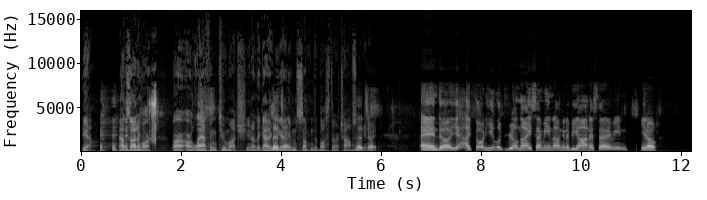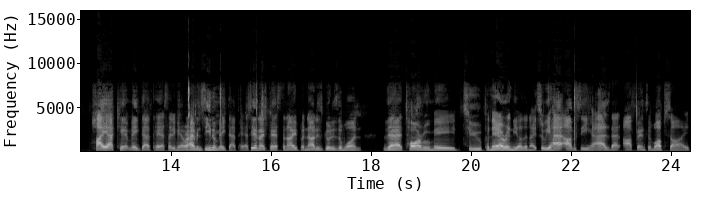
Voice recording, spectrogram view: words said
yeah, outside of our, our, our laughing too much. You know, they got to right. give them something to bust our chops. That's on, right. And uh, yeah, I thought he looked real nice. I mean, I'm going to be honest. I mean, you know, Hajek can't make that pass that he made, or I haven't seen him make that pass. He had a nice pass tonight, but not as good as the one that Tarmo made to Panarin the other night. So he had obviously he has that offensive upside.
